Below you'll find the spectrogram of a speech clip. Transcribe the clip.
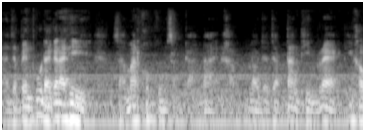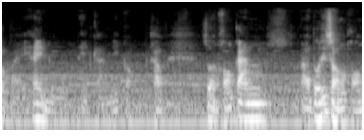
อาจจะเป็นผู้ใดก็ได้ที่สามารถควบคุมสั่งการได้นะครับ เราจะจัดตั้งทีมแรกที่เข้าไปให้ดูเหตุการณ์นี้ก่อนนะครับ ส่วนของการตัวที่ 2 ของ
